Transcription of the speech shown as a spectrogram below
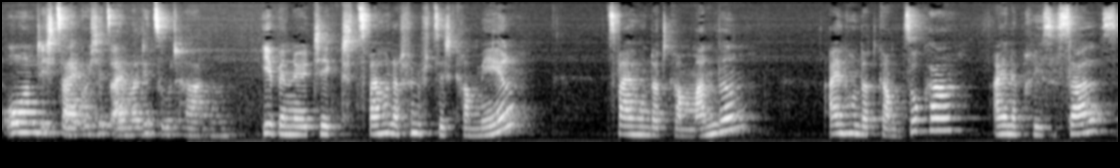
und ich zeige euch jetzt einmal die Zutaten. Ihr benötigt 250 Gramm Mehl, 200 Gramm Mandeln, 100 Gramm Zucker, eine Prise Salz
